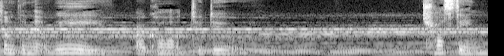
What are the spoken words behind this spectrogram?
something that we are called to do trusting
